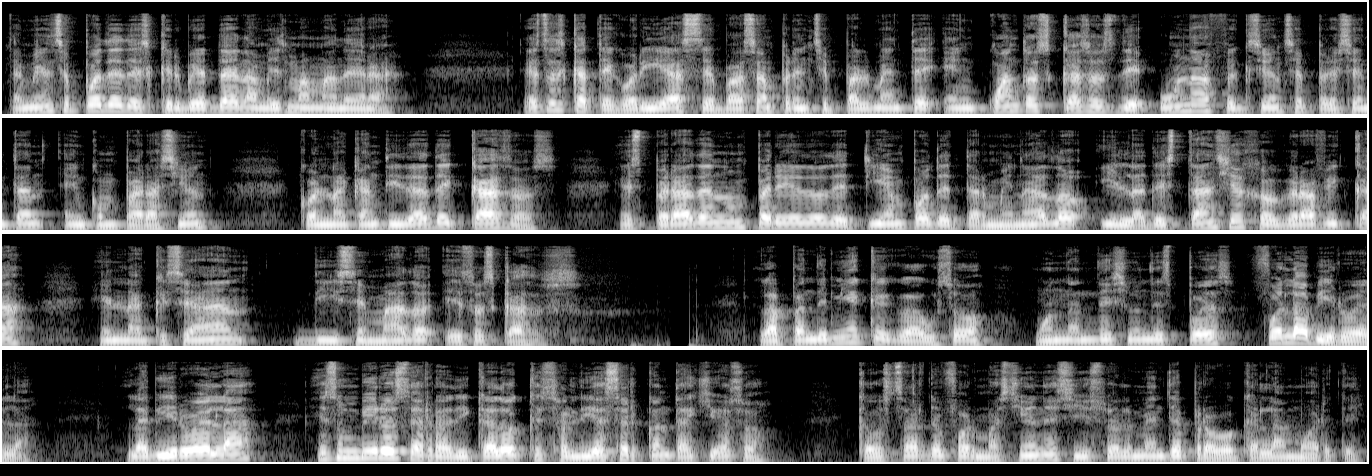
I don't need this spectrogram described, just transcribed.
también se puede describir de la misma manera. Estas categorías se basan principalmente en cuántos casos de una afección se presentan en comparación con la cantidad de casos esperada en un periodo de tiempo determinado y la distancia geográfica en la que se han disemado esos casos. La pandemia que causó un antes y un después fue la viruela. La viruela es un virus erradicado que solía ser contagioso, causar deformaciones y usualmente provocar la muerte.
